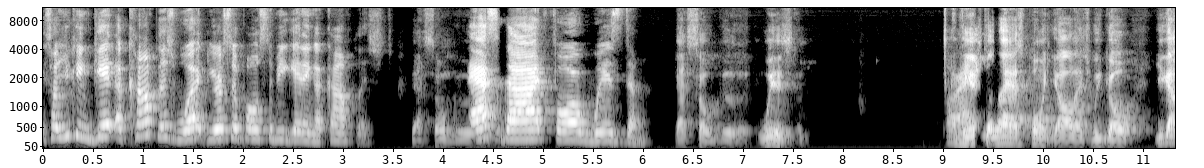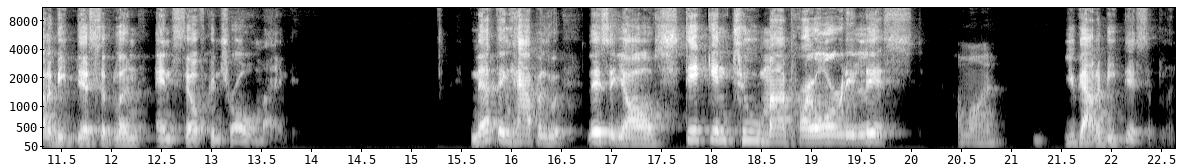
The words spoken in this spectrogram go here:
So you can get accomplished what you're supposed to be getting accomplished. That's so good. Ask God for wisdom. That's so good. Wisdom. Right. here's the last point, y'all, as we go. You got to be disciplined and self-control minded. Nothing happens with listen, y'all, sticking to my priority list. Come on. you got to be disciplined.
